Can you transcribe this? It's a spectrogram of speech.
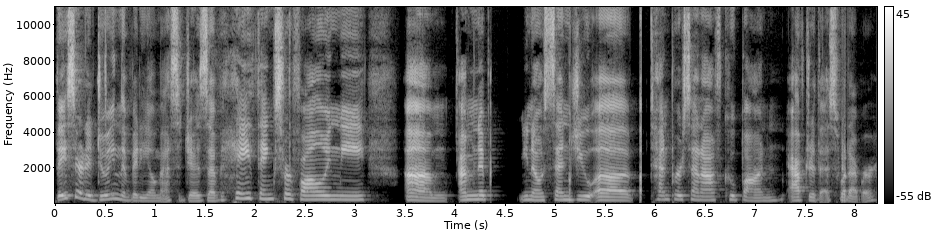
they started doing the video messages of, "Hey, thanks for following me. Um, I'm going to you know, send you a 10% off coupon after this, whatever.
